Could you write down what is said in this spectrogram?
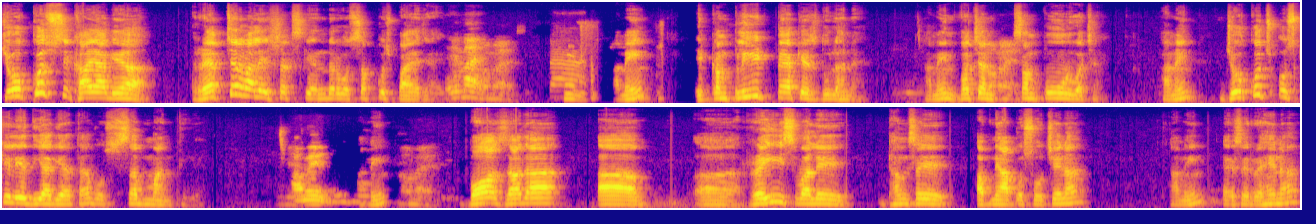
जो कुछ सिखाया गया रैप्चर वाले शख्स के अंदर वो सब कुछ पाया जाएगा। हमें एक कंप्लीट पैकेज दुल्हन है। आमीन वचन संपूर्ण वचन। आमीन जो कुछ उसके लिए दिया गया था वो सब मानती है। आमीन बहुत ज़्यादा रईस वाले ढंग से अपने आप को सोचे ना। आमीन ऐसे रहे ना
